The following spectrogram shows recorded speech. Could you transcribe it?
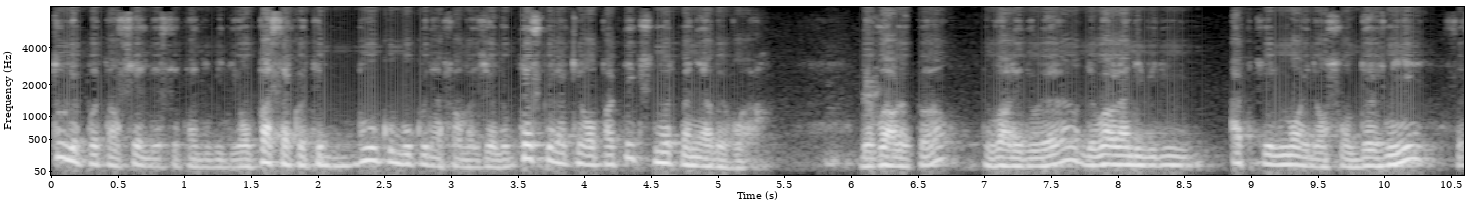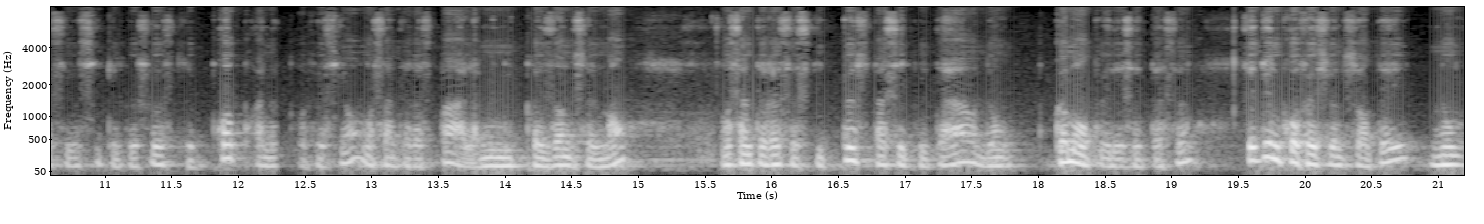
tout le potentiel de cet individu. On passe à côté beaucoup, beaucoup d'informations. Donc, qu'est-ce que la chiropratique C'est notre manière de voir. De voir le corps, de voir les douleurs, de voir l'individu actuellement et dans son devenir. Ça, c'est aussi quelque chose qui est propre à notre profession. On ne s'intéresse pas à la minute présente seulement. On s'intéresse à ce qui peut se passer plus tard. Donc, comment on peut aider cette personne C'est une profession de santé. Non,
